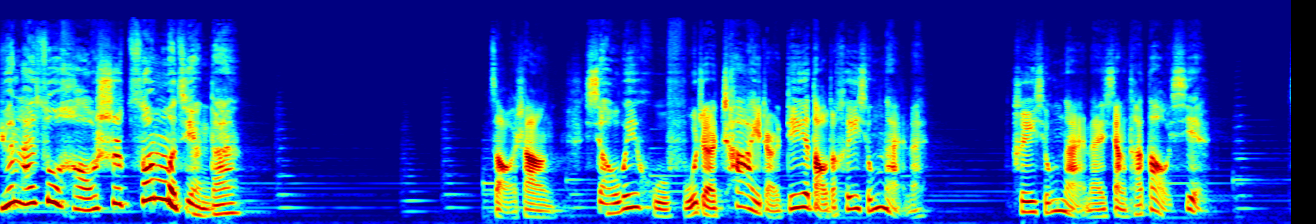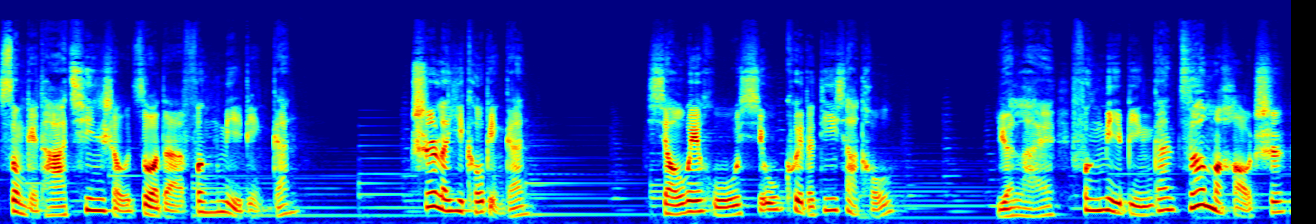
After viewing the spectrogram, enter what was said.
原来做好事这么简单。早上，小威虎扶着差一点跌倒的黑熊奶奶，黑熊奶奶向他道谢，送给他亲手做的蜂蜜饼干。吃了一口饼干，小威虎羞愧的低下头。原来蜂蜜饼干这么好吃。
